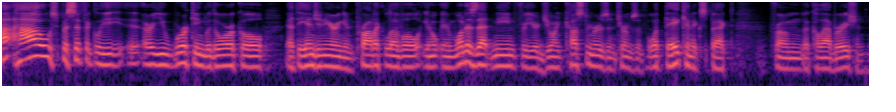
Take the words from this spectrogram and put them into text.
how, how, specifically uh, are you working with Oracle at the engineering and product level? You know, and what does that mean for your joint customers in terms of what they can expect from the collaboration?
